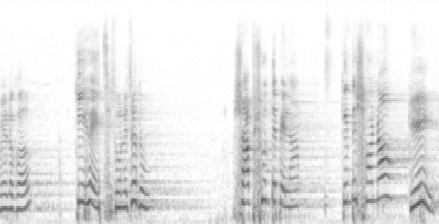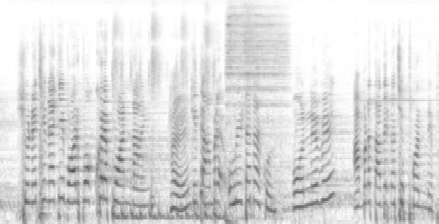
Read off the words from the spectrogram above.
মেনকা কি হয়েছে? শুনেছে তো? সব শুনতে পেলাম কিন্তু শোনো। কি? শুনেছি নাকি বর পক্ষরে পণ নাই। হ্যাঁ। কিন্তু আমরা উল্টাটা করব। পণ নেবে? আমরা তাদের কাছে ফোন নেব।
